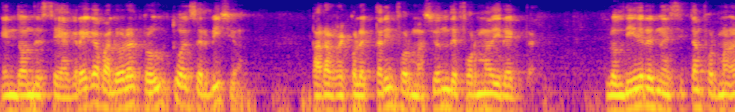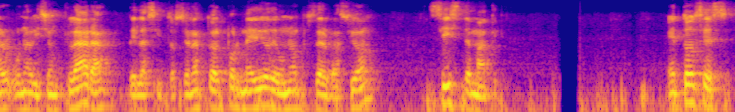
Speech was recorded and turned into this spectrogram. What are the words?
en donde se agrega valor al producto o al servicio, para recolectar información de forma directa. Los líderes necesitan formar una visión clara de la situación actual por medio de una observación sistemática. Entonces,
